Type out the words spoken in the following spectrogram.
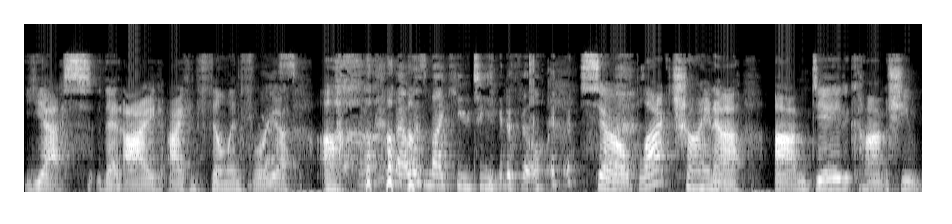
Yes, that I I can fill in for Yes. you. Uh, That was my cue to you to fill in. So Blac Chyna um, did come. She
